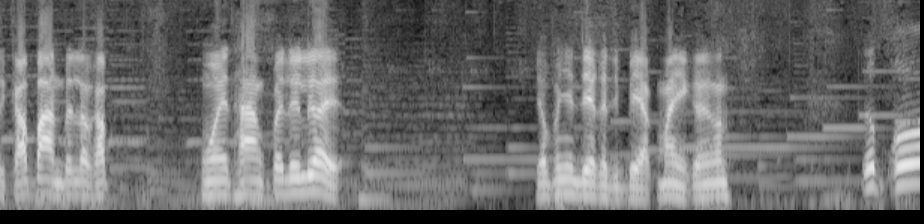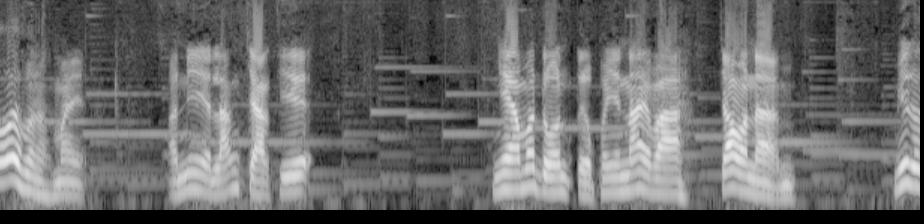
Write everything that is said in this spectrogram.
สิกลับบ้านไปแล้วครับห้วยทางไปเรื่อยๆ ดี๋ยวพญเดียก็จะแบกไม้กันก่อนอึบโอ้ยพุ่นน่ะไม้อันนี้หลังจากที่แง่มาโดนเติบพญานายว่า เจ้าน่ะมีแต่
